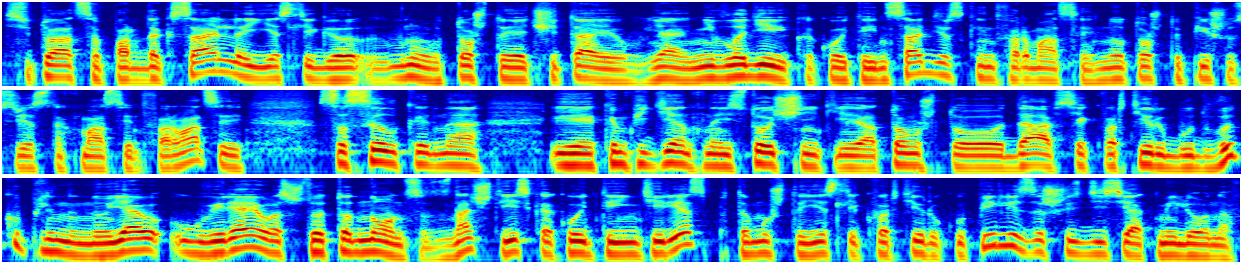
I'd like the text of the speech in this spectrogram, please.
ситуация парадоксальная, если ну, то, что я читаю, я не владею какой-то инсайдерской информацией, но то, что пишут в средствах массовой информации со ссылкой на э, компетентные источники о том, что да, все квартиры будут выкуплены, но я уверяю вас, что это нонсенс. Значит, есть какой-то интерес, потому что если квартиры купили за 60 миллионов,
